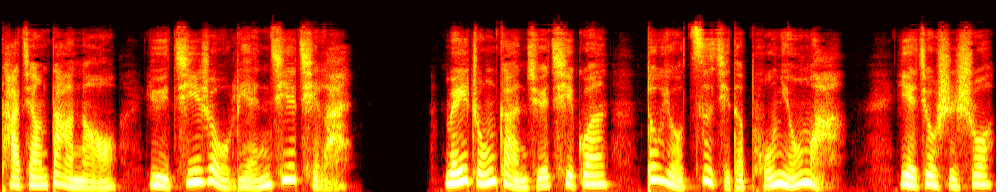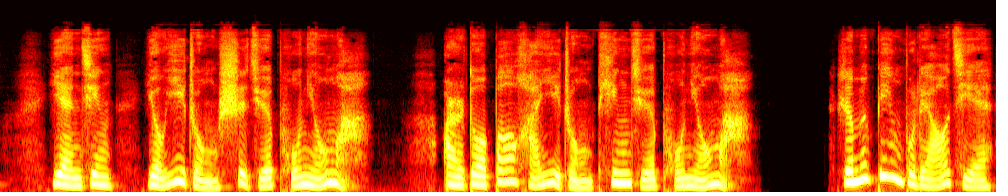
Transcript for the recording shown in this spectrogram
它将大脑与肌肉连接起来。每种感觉器官都有自己的普牛马，也就是说，眼睛有一种视觉普牛马，耳朵包含一种听觉普牛马。人们并不了解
